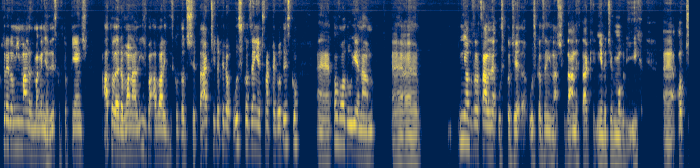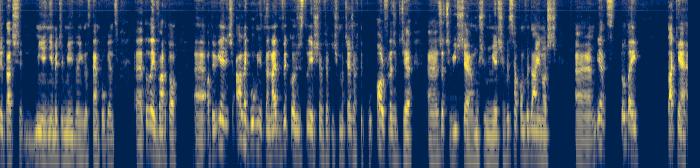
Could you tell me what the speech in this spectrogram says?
którego minimalne wymaganie dysków to 5, a tolerowana liczba awarii dysków to 3, tak? Czyli dopiero uszkodzenie czwartego dysku powoduje nam nieodwracalne uszkodzenie naszych danych, tak? Nie będziemy mogli ich odczytać, nie, będziemy mieli do nich dostępu, więc tutaj warto o tym wiedzieć, ale głównie ten light wykorzystuje się w jakichś macierzach typu All Flash, gdzie rzeczywiście musimy mieć wysoką wydajność, więc tutaj takie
